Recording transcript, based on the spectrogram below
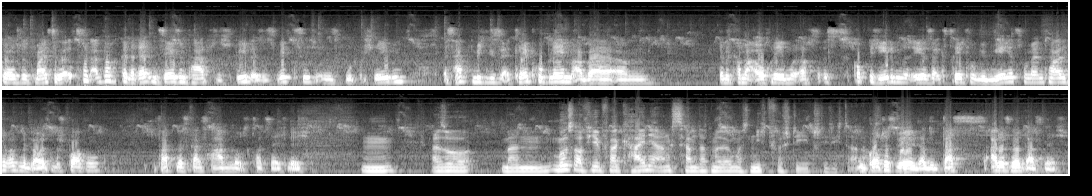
gehört, das meiste es ist halt einfach generell ein sehr sympathisches Spiel. Es ist witzig, es ist gut geschrieben. Es hat mich dieses Erklärproblem, aber ähm, damit kann man auch leben. Es kommt nicht jedem eher so extrem vor wie mir jetzt momentan. Ich habe auch mit Leuten gesprochen, die fanden das ganz harmlos tatsächlich. Mhm. Also man muss auf jeden Fall keine Angst haben, dass man irgendwas nicht versteht, schließe ich da. Um Gottes Willen, also das, alles nur das nicht.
